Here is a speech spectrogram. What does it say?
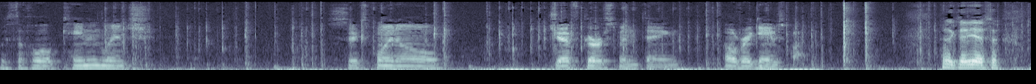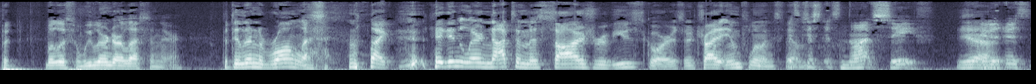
With the whole Kane and Lynch 6.0 Jeff Gerstmann thing over at GameSpot. I like that, yeah. So, but but listen, we learned our lesson there. But they learned the wrong lesson. like they didn't learn not to massage review scores or try to influence them. It's just it's not safe. yeah, It is,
